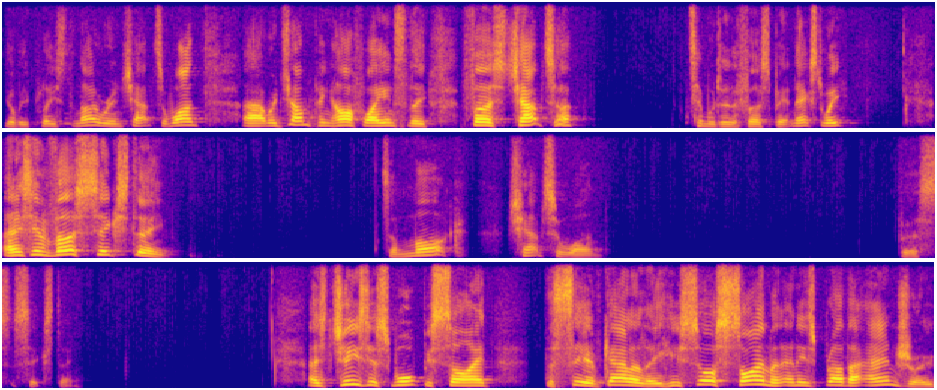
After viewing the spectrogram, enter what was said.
You'll be pleased to know we're in chapter 1. Uh, we're jumping halfway into the first chapter. Tim will do the first bit next week. And it's in verse 16. So, Mark chapter 1, verse 16. As Jesus walked beside the Sea of Galilee, he saw Simon and his brother Andrew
